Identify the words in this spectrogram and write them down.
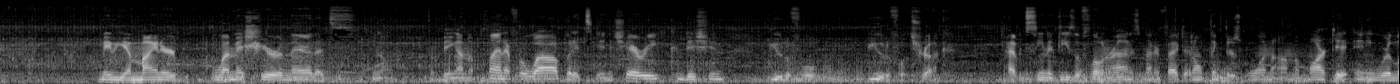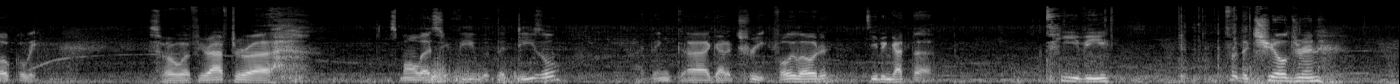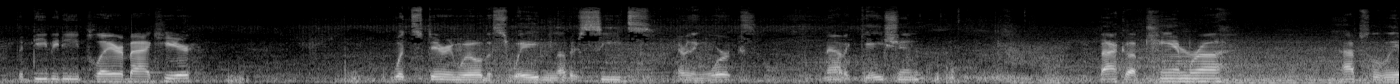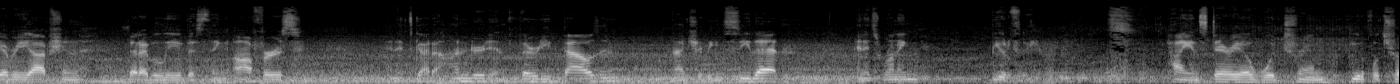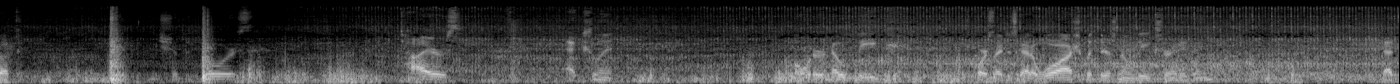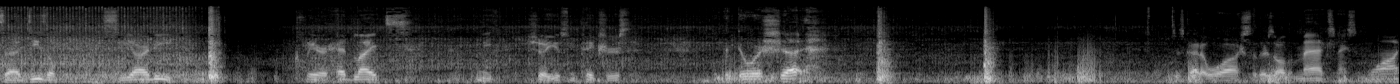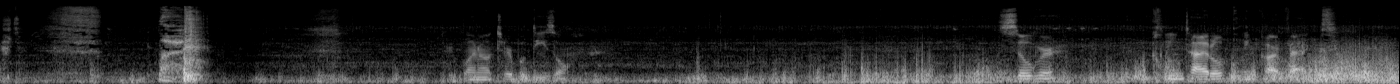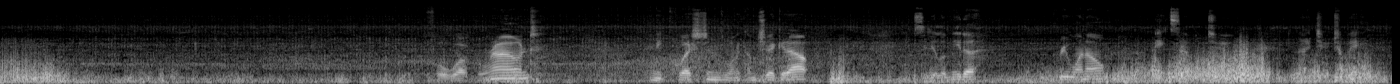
maybe a minor blemish here and there that's, you know, from being on the planet for a while, but it's in cherry condition, beautiful, beautiful truck. Haven't seen a diesel floating around. As a matter of fact, I don't think there's one on the market anywhere locally. So if you're after a small SUV with a diesel, I think uh, I got a treat. Fully loaded. It's even got the TV for the children. The DVD player back here. Wood steering wheel, the suede and leather seats. Everything works. Navigation. Backup camera. Absolutely every option that I believe this thing offers. And it's got 130,000. Not sure if you can see that. And it's running beautifully. High-end stereo, wood trim, beautiful truck. Doors. Tires, excellent. Motor, no leak. Of course, I just got to wash, but there's no leaks or anything. That's a diesel, CRD. Clear headlights. Let me show you some pictures. The door shut. Just got it washed, so there's all the mats nice and washed. 1.0 turbo diesel. Silver, clean title, clean Carfax. Full walk around. Any questions, want to come check it out? City of Alameda, 310 872 9228.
